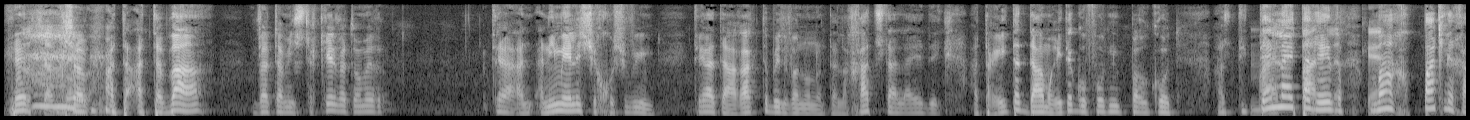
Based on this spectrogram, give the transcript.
כן, לא שווה עכשיו, את זה. אתה, אתה בא ואתה מסתכל ואתה אומר, תראה, אני- אני מאלה שחושבים תראה, אתה הרגת בלבנון, אתה לחצת על ההדק, אתה ראית דם, ראית גופות מתפרקות, אז תיתן לה את הרבע, לך, כן. מה אכפת לך?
